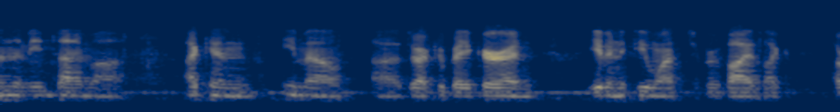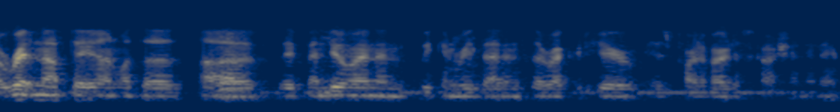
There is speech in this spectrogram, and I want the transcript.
In the meantime, uh, I can email, uh, Director Baker, and even if he wants to provide like a written update on what the, uh, they've been doing, and we can read that into the record here as part of our discussion in it.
